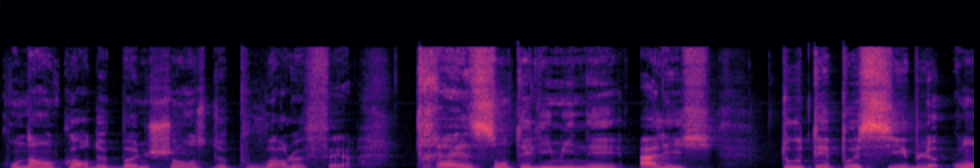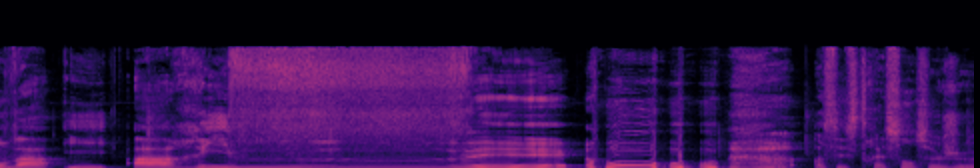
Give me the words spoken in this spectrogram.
qu'on a encore de bonnes chances de pouvoir le faire. 13 sont éliminés. Allez, tout est possible, on va y arriver. oh, c'est stressant ce jeu.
